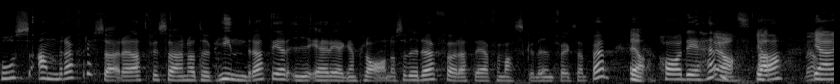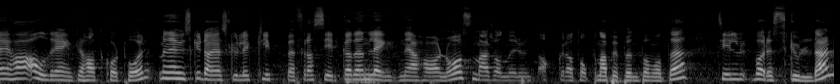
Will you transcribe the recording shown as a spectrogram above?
hos andre frisører? At frisøren har typ hindret dere i er egen plan og så videre, for at det er for maskulint for exempel? Ja. Har det hänt? Ja. Jeg har aldri egentlig hatt kort hår, men jeg husker da jeg skulle klippe fra ca. den lengden jeg har nå, som er sånn rundt akkurat toppen av puppen, på en måte, til bare skulderen,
